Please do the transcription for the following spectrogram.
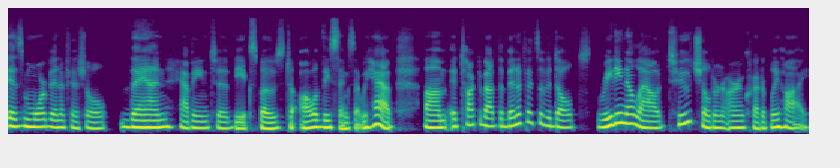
is more beneficial than having to be exposed to all of these things that we have. Um, it talked about the benefits of adults reading aloud to children are incredibly high.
